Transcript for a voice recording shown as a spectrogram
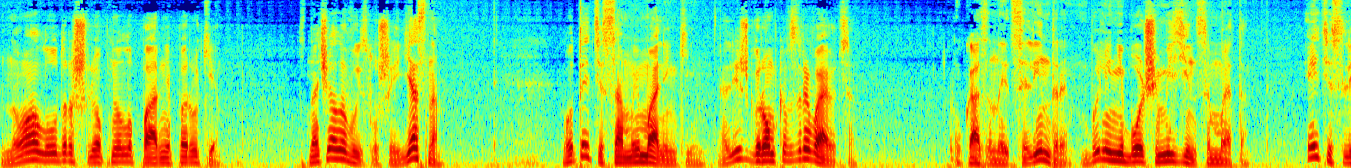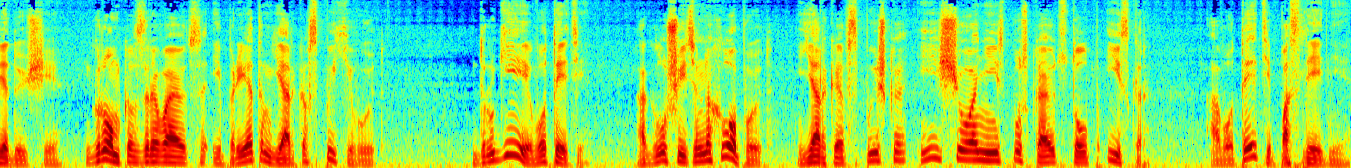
но Алудра шлепнула парня по руке. «Сначала выслушай, ясно?» Вот эти самые маленькие лишь громко взрываются. Указанные цилиндры были не больше мизинца Мэтта. Эти следующие громко взрываются и при этом ярко вспыхивают. Другие, вот эти, оглушительно хлопают, яркая вспышка, и еще они испускают столб искр. А вот эти, последние,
